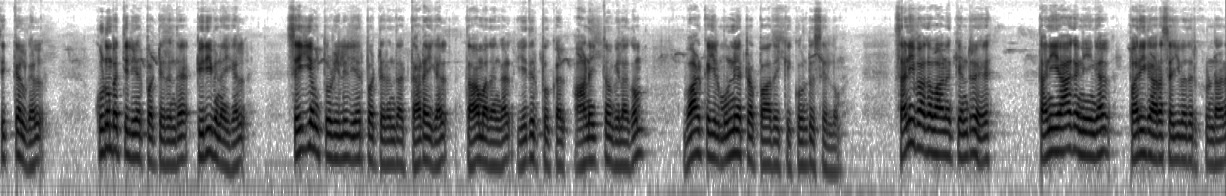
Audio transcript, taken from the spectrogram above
சிக்கல்கள் குடும்பத்தில் ஏற்பட்டிருந்த பிரிவினைகள் செய்யும் தொழிலில் ஏற்பட்டிருந்த தடைகள் தாமதங்கள் எதிர்ப்புகள் அனைத்தும் விலகும். வாழ்க்கையில் முன்னேற்ற பாதைக்கு கொண்டு செல்லும். சனி பகவானுக்கென்று தனியாக நீங்கள் பரிகாரம் செய்வதற்குண்டான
